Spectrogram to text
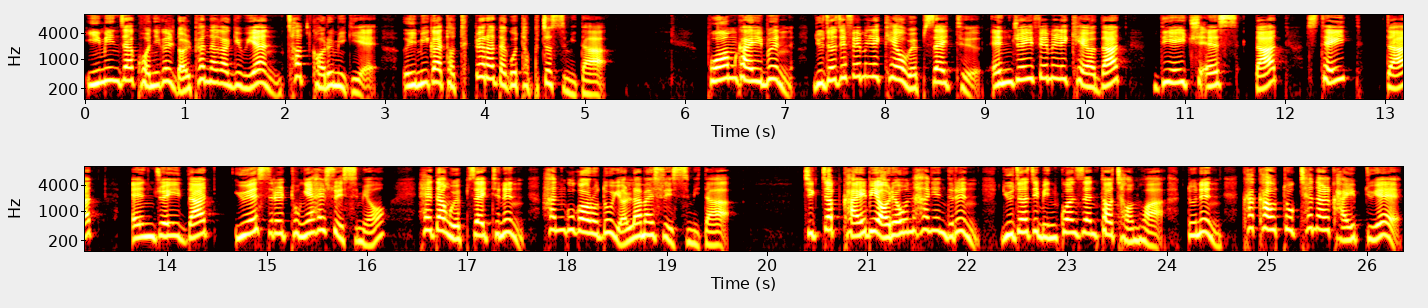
이민자 권익을 넓혀나가기 위한 첫 걸음이기에 의미가 더 특별하다고 덧붙였습니다. 보험 가입은 뉴저지 FamilyCare 웹사이트 njfamilycare.dhs.state. nj.us를 통해 할 수 있으며 해당 웹사이트는 한국어로도 열람할 수 있습니다. 직접 가입이 어려운 한인들은 뉴저지 민권센터 전화 또는 카카오톡 채널 가입 뒤에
